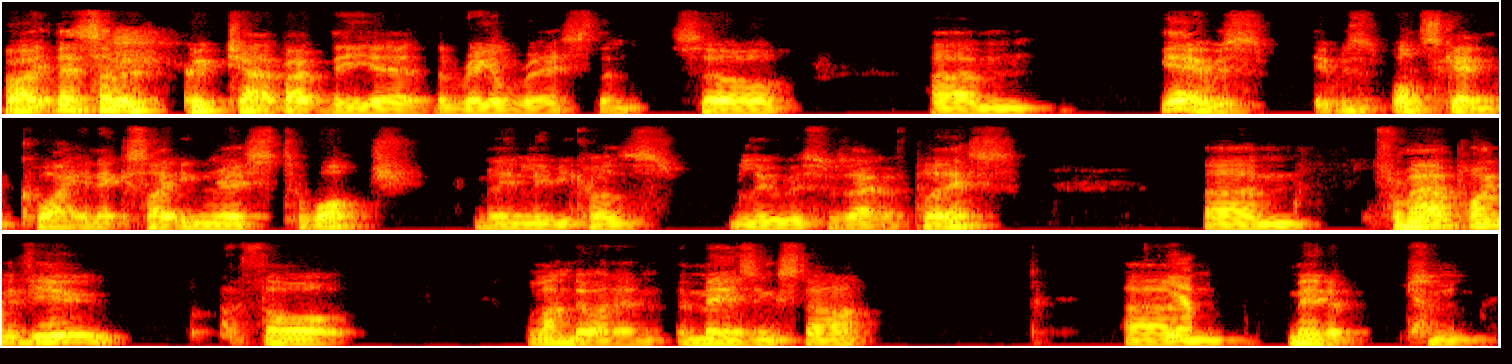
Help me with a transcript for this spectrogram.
All right, let's have a quick chat about the uh, the real race then. So, um, yeah, it was it was once again quite an exciting race to watch, mainly because Lewis was out of place. Um, from our point of view, I thought Lando had an amazing start. Um, Yep. Made up some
